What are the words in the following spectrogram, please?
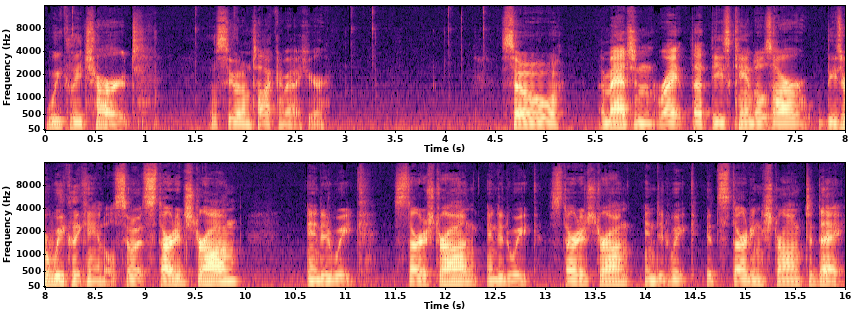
weekly chart, you'll see what I'm talking about here. So imagine, right, that these candles are these are weekly candles. So it started strong, ended weak. Started strong, ended weak. Started strong, ended weak. It's starting strong today.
